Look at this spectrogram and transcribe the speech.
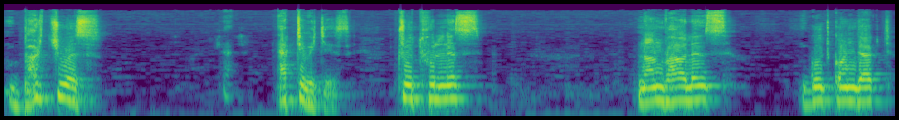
virtuous activities, truthfulness, non-violence, good conduct,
